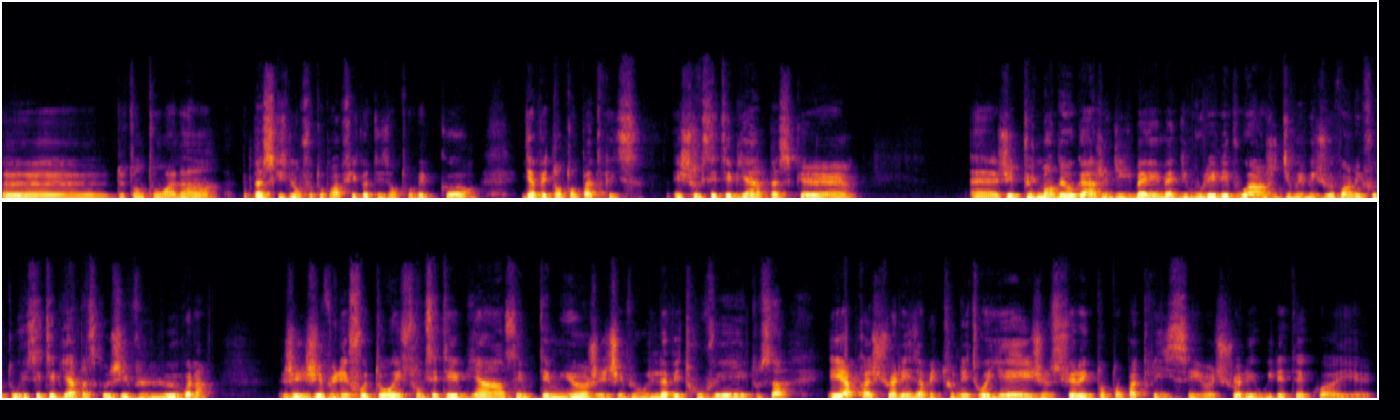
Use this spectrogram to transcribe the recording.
de tonton Alain, parce qu'ils l'ont photographié quand ils ont trouvé le corps, il y avait tonton Patrice. Et je trouve que c'était bien parce que euh, j'ai pu demander au gars, j'ai dit, ben, il m'a dit, vous voulez les voir? J'ai dit, oui, oui, je veux voir les photos. Et c'était bien parce que j'ai vu, euh, voilà, j'ai vu les photos et je trouve que c'était bien, c'était mieux, j'ai vu où il l'avait trouvé et tout ça. Et après, je suis allée, ils avaient tout nettoyé et je suis allée avec tonton Patrice et euh, je suis allée où il était, quoi. Et,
